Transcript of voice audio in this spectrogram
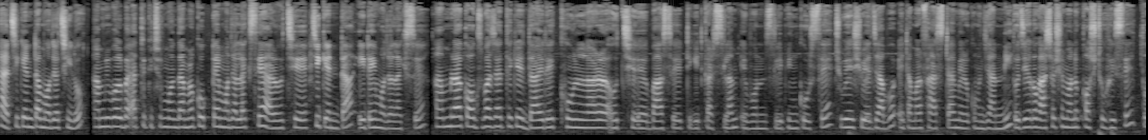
হ্যাঁ চিকেনটা মজা ছিল। আমি বলব, এত কিছুর মধ্যে আমার কোকটাই মজা লাগছে, আর হচ্ছে চিকেনটা এটাই মজা লাগছে। আমরা কক্সবাজার থেকে ডাইরেক্ট খুলনার হচ্ছে বাসে টিকিট কাটছিলাম এবং স্লিপিং কোর্সে শুয়ে শুয়ে যাব, এটা আমার ফার্স্ট টাইম এরকম জার্নি তো তো যেহেতু আসার সময় অনেক কষ্ট হয়েছে, তো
